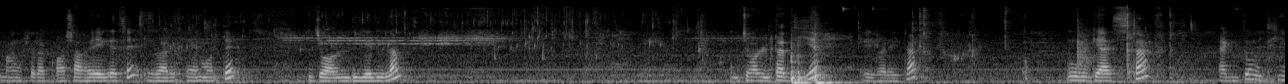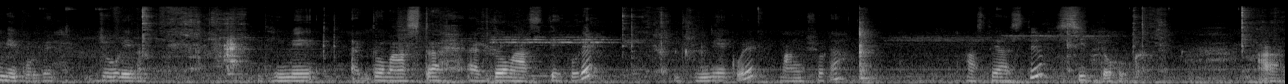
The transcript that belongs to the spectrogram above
মাংসটা কষা হয়ে গেছে। এবার এর মধ্যে জল দিয়ে দিলাম। জলটা দিয়ে এবার এটা গ্যাসটা একদম ধিমে করবে, জোরে না। ধিমে একদম আঁচটা, একদম আস্তে করে ধিমে করে মাংসটা আস্তে আস্তে সিদ্ধ হোক। আর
